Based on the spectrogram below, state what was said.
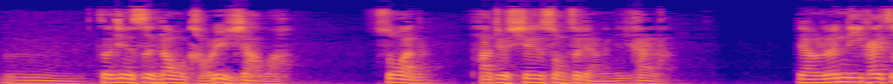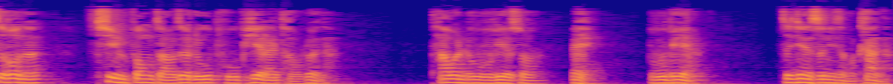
嗯，这件事让我考虑一下好不好？”说完呢，他就先送这两人离开了。两人离开之后呢，庆丰找这卢普撇来讨论了。他问卢普撇说：“哎，卢普撇，这件事你怎么看呢？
